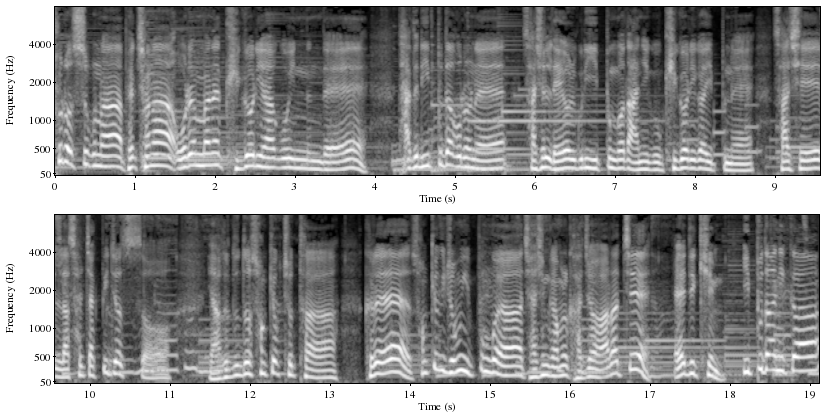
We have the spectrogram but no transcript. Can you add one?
추러스구나. 백천아 오랜만에 귀걸이 하고 있는데 다들 이쁘다 그러네. 사실 내 얼굴이 이쁜 것 아니고 귀걸이가 이쁘네. 사실 나 살짝 삐졌어. 야 그래도 너 성격 좋다. 그래 성격이 좀 이쁜 거야. 자신감을 가져. 알았지? 에디킴 이쁘다니까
